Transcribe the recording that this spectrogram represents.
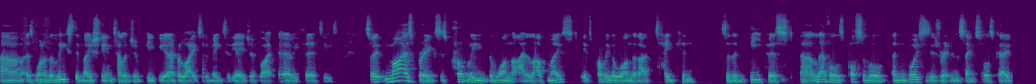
um, as one of the least emotionally intelligent people you'd ever like to meet at the age of like early 30s. So Myers Briggs is probably the one that I love most. It's probably the one that I've taken to the deepest uh, levels possible, and Voices is written in the same source code.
